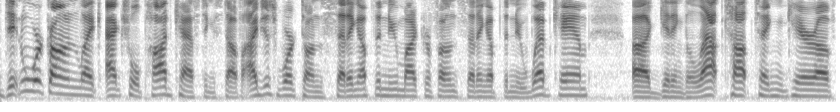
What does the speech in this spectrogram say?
Didn't work on like actual podcasting stuff. I just worked on setting up the new microphone, setting up the new webcam, uh, getting the laptop taken care of,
